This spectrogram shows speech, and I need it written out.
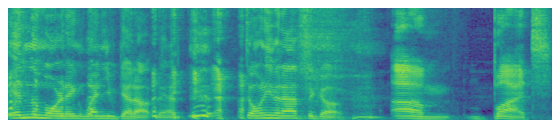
in the morning when you get up, man. Don't even have to go. Um, but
